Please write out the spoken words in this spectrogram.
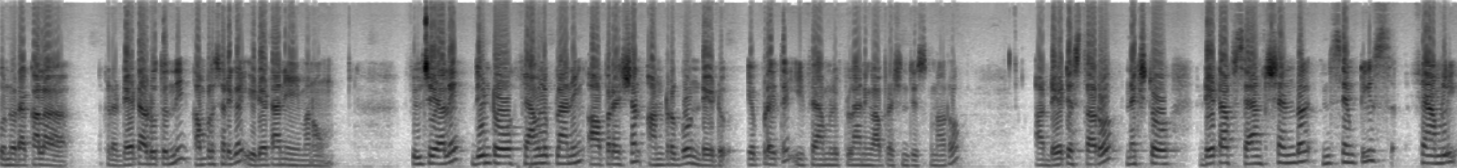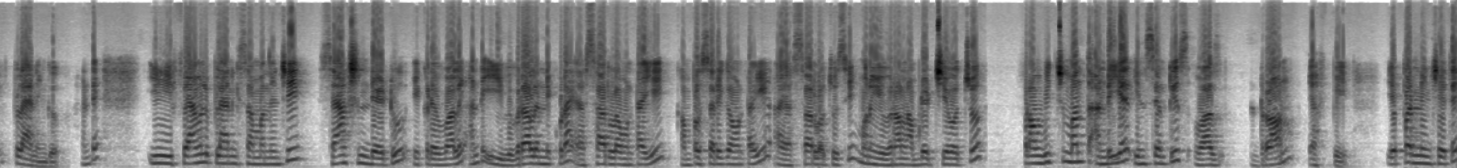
కొన్ని రకాల ఇక్కడ డేటా అడుగుతుంది. కంపల్సరీగా ఈ డేటాని మనం ఫిల్ చేయాలి. దీంట్లో family planning operation undergone date ఎప్పుడైతే ఈ ఫ్యామిలీ ప్లానింగ్ ఆపరేషన్ తీసుకున్నారో ఆ డేట్ ఇస్తారో. Next date of sanctioned incentives family planning అంటే ఈ ఫ్యామిలీ ప్లాన్కి సంబంధించి శాంక్షన్ డేటు ఇక్కడ ఇవ్వాలి. అంటే ఈ వివరాలన్నీ కూడా ఎస్ఆర్లో ఉంటాయి. కంపల్సరీగా ఉంటాయి. ఆ ఎస్ఆర్లో చూసి మనం ఈ వివరాలను అప్డేట్ చేయవచ్చు. From which month and year incentives was drawn FP ఎప్పటి నుంచి అయితే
